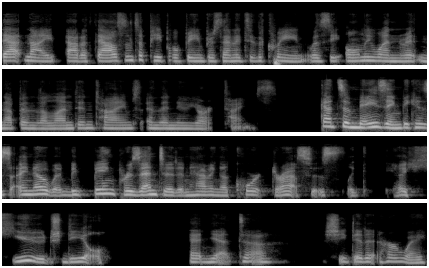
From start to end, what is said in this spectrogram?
that night, out of thousands of people being presented to the Queen, was the only one written up in the London Times and the New York Times. That's amazing because I know being presented and having a court dress is like a huge deal. And yet uh, she did it her way.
